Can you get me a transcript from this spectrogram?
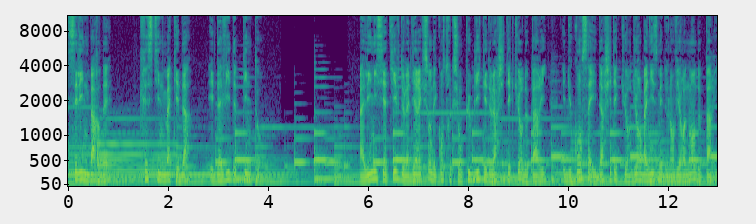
Céline Bardet, Christine Makeda et David Pinto. À l'initiative de la Direction des constructions publiques et de l'architecture de Paris et du Conseil d'architecture, d'urbanisme et de l'environnement de Paris.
